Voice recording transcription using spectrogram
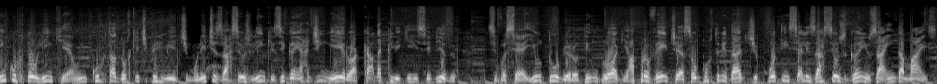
Encurtou Link é um encurtador que te permite monetizar seus links e ganhar dinheiro a cada clique recebido. Se você é youtuber ou tem um blog, aproveite essa oportunidade de potencializar seus ganhos ainda mais.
